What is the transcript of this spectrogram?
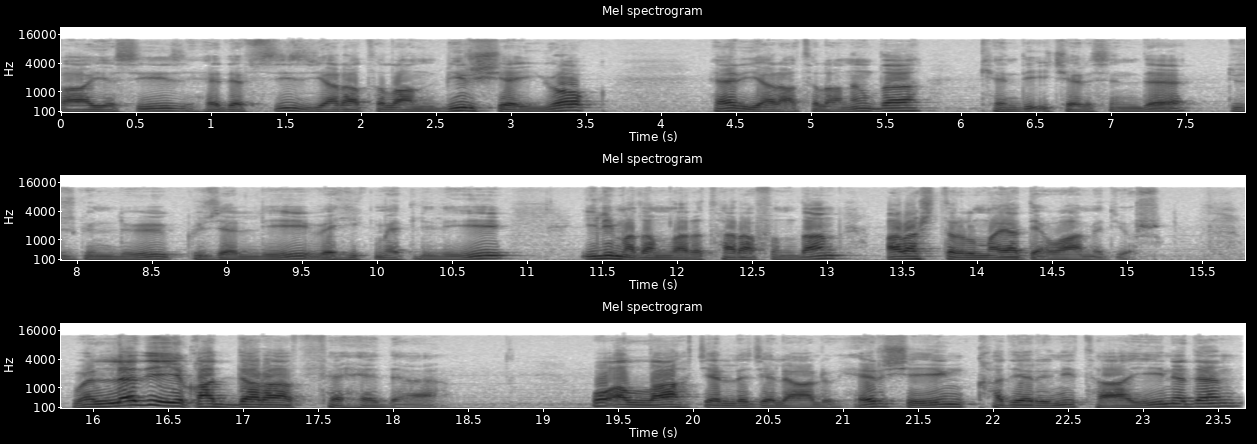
gayesiz, hedefsiz yaratılan bir şey yok. Her yaratılanın da kendi içerisinde düzgünlüğü, güzelliği ve hikmetliliği ilim adamları tarafından araştırılmaya devam ediyor. Vellezî kaddera feheda. O Allah Celle Celaluhu her şeyin kaderini tayin eden,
